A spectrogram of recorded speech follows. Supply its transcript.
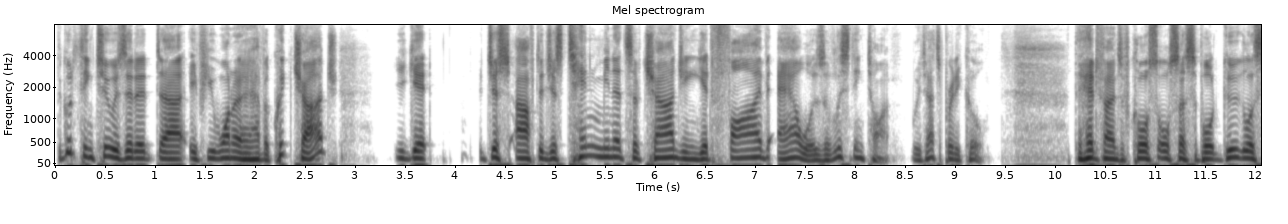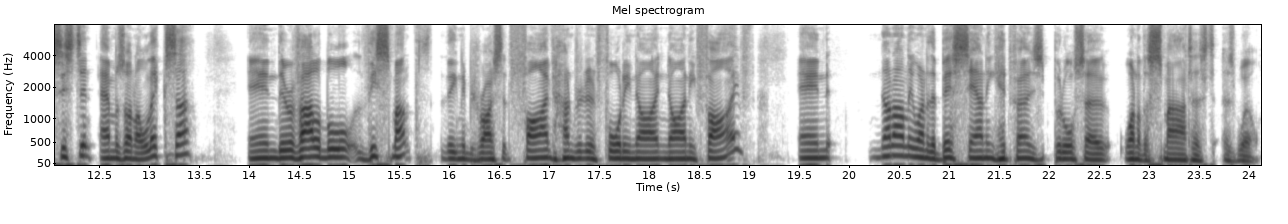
The good thing too is that it, uh, if you want to have a quick charge, you get just after just 10 minutes of charging, you get five hours of listening time, which that's pretty cool. The headphones, of course, also support Google Assistant, Amazon Alexa, and they're available this month. They're going to be priced at $549.95. And not only one of the best sounding headphones, but also one of the smartest as well.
